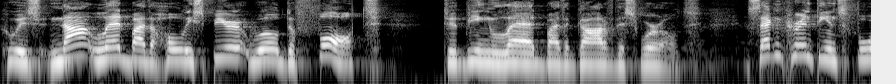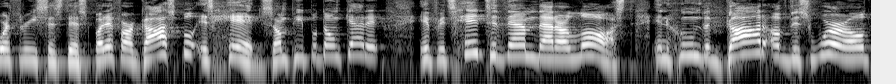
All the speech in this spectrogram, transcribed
who is not led by the Holy Spirit will default to being led by the God of this world. 2 Corinthians 4 3 says this, but if our gospel is hid, some people don't get it, if it's hid to them that are lost, in whom the God of this world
